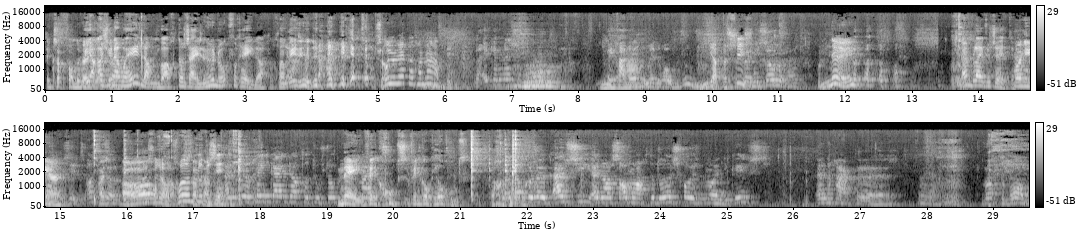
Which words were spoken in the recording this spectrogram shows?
Ik zag van de Maar week... ja, dat als je ze- nou heel lang wacht, dan zijn ze hun ook vergeetachtig. Dan weten ze het niet meer. Moet je lekker gaan. Maar ik heb net zo... Ik ga er even met erover doen. Ja, Ik precies. ben niet zomaar weg. Nee. En blijven zitten. Wanneer? Als Als, ik zo- oh, Als we zo, God, gewoon blijven zitten. En ik wil geen kijkdag, dat hoeft ook niet. Nee, Maar vind ik goed. Vind ik ook heel goed. Dat gedoe. het er leuk uitziet en als het allemaal achter de rug gooi je ze maar in die kist. En dan ga ik, eh nou ja, wat de bom.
